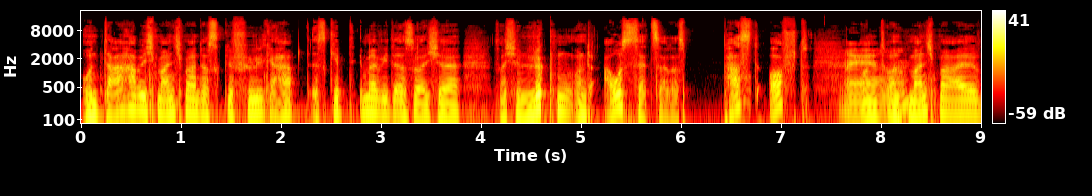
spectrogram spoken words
Und da habe ich manchmal das Gefühl gehabt, es gibt immer wieder solche, solche Lücken und Aussetzer. Das passt oft ja. und, und manchmal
